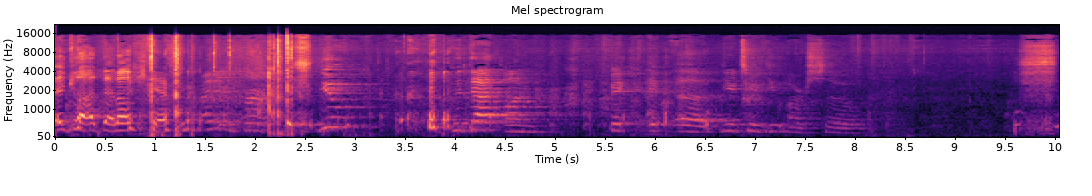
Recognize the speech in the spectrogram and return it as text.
I got that on camera. I didn't confirm. You put that on uh, YouTube. You are so.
